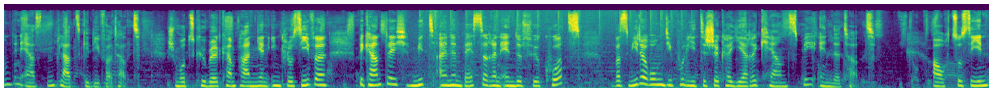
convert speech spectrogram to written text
um den ersten Platz geliefert hat. Schmutzkübelkampagnen inklusive, bekanntlich mit einem besseren Ende für Kurz, was wiederum die politische Karriere Kerns beendet hat. Auch zu sehen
